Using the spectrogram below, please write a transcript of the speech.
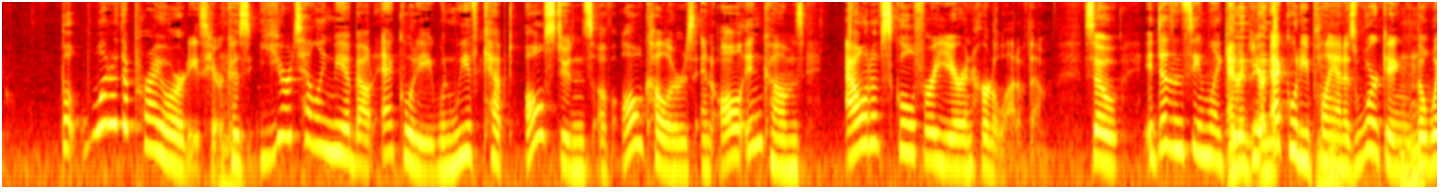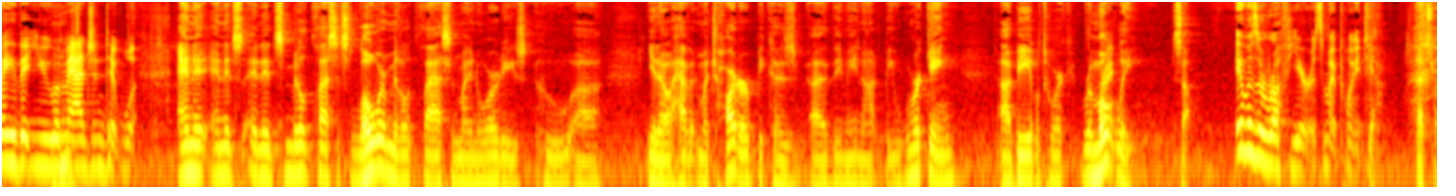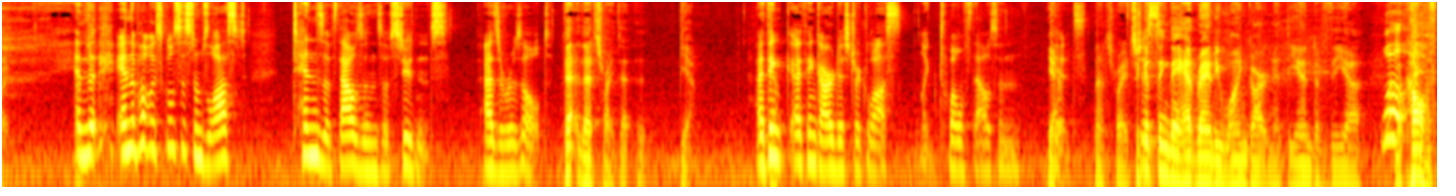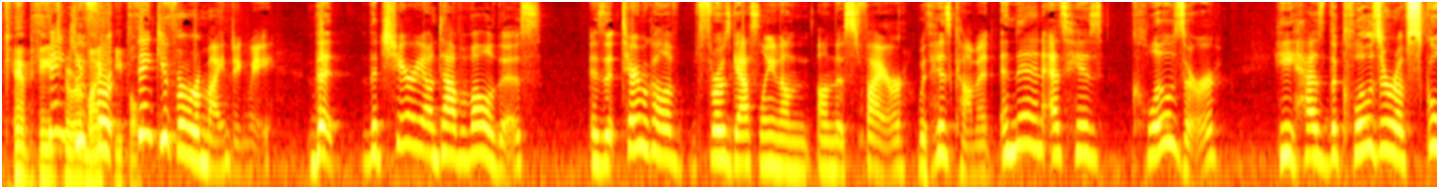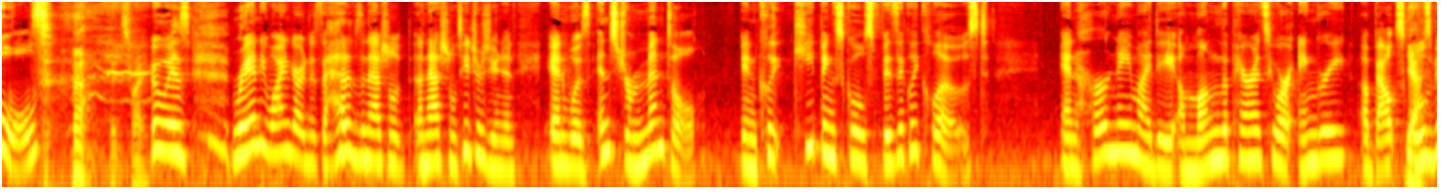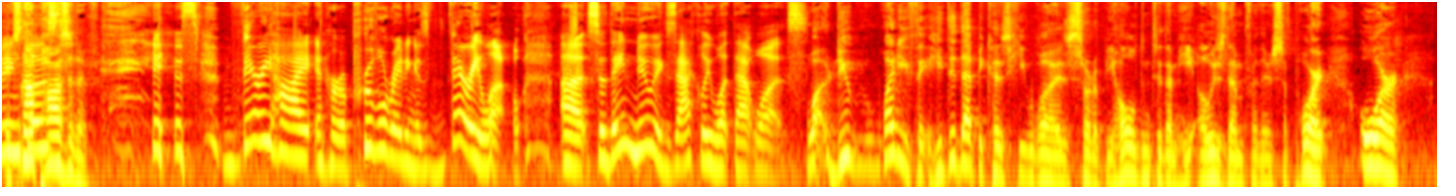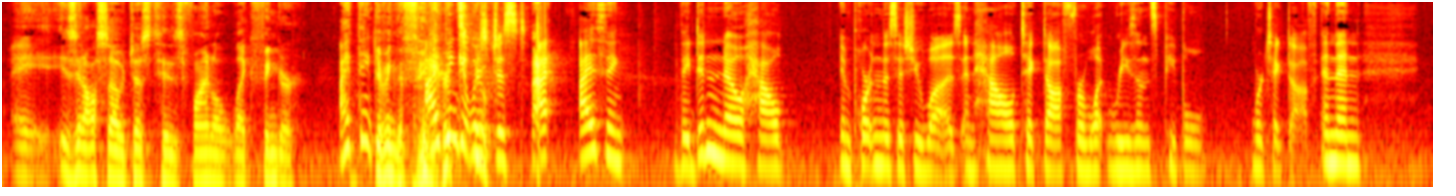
but what are the priorities here? Mm-hmm. Because you're telling me about equity when we've kept all students of all colors and all incomes out of school for a year and hurt a lot of them. So it doesn't seem like your, it- your equity plan is working the way that you imagined it would. and it, and it's and it's middle class. It's lower middle class and minorities who, uh, you know, have it much harder because uh, they may not be working, uh, be able to work remotely. So, It was a rough year, is my point. yeah, that's right. And the and the public school systems lost tens of thousands of students as a result. That, that's right. That, yeah, I think I think our district lost like twelve thousand yeah, kids. that's right. It's a good thing they had Randi Weingarten at the end of the uh, Well, McAuliffe campaign Thank to you remind for people. thank you for reminding me that the cherry on top of all of this is that Terry McAuliffe throws gasoline on on this fire with his comment, and then as his closer, he has the closer of schools. that's right. who is Randi Weingarten is the head of the national uh, National Teachers Union and was instrumental in cle keeping schools physically closed. And her name ID among the parents who are angry about Yeah, schools being it's closed not positive. is very high, and her approval rating is very low. Uh, so they knew exactly what that was. What do you? Why do you think he did that? Because he was sort of beholden to them. He owes them for their support, or uh, is it also just his final like finger? I think Giving the finger I think it was just I I think they didn't know how important this issue was and how ticked off for what reasons people were ticked off. And then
